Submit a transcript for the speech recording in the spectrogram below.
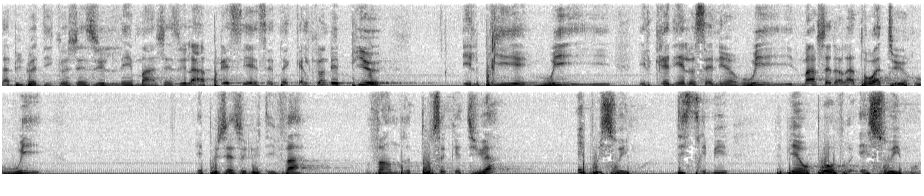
La Bible dit que Jésus l'aima, Jésus l'a apprécié, c'était quelqu'un de pieux. Il priait, oui, il, craignait le Seigneur, oui, il marchait dans la droiture, oui. Et puis Jésus lui dit, va vendre tout ce que tu as et puis suis-moi. Distribue les biens aux pauvres et suis-moi.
